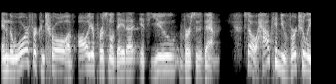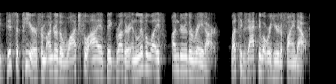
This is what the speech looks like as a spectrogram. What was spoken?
And in the war for control of all your personal data, it's you versus them. So how can you virtually disappear from under the watchful eye of Big Brother and live a life under the radar? Well, that's exactly what we're here to find out.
